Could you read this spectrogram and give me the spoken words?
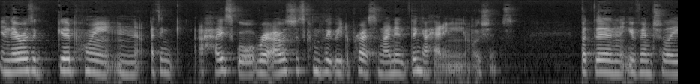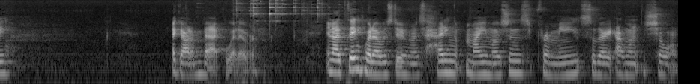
And there was a good point in, I think, high school where I was just completely depressed and I didn't think I had any emotions. But then eventually I got them back, whatever. And I think what I was doing was hiding my emotions from me so that I wouldn't show them.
